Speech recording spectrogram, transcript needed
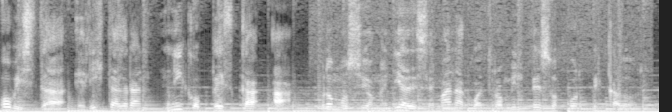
o visita el Instagram Nico Pesca A. Promoción en día de semana 4 mil pesos por pescador.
